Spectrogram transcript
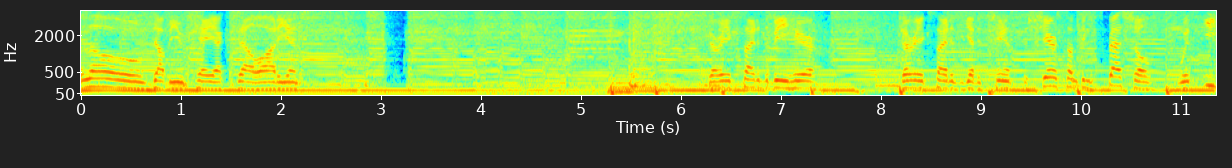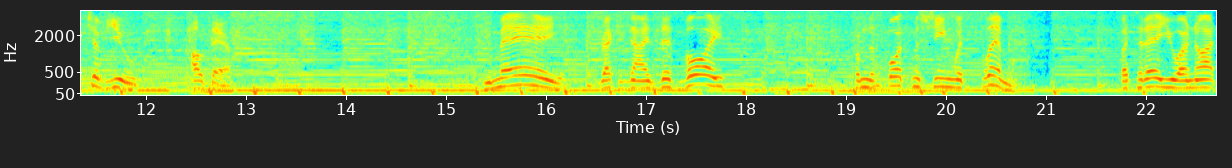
Hello, WKXL audience. Very excited to be here. Very excited to get a chance to share something special with each of you out there. You may recognize this voice from the sports machine with Slim. But today you are not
